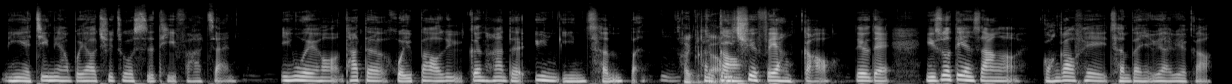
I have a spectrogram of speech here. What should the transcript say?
你也尽量不要去做实体发展，因为哦，它的回报率跟它的运营成本很高，的确非常高，对不对？你说电商啊，广告费成本也越来越高，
